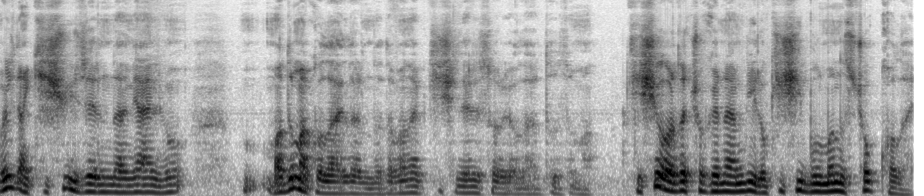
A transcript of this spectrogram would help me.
O yüzden kişi üzerinden yani bu Madımak olaylarında da bana hep kişileri soruyorlardı o zaman. Kişi orada çok önemli değil. O kişiyi bulmanız çok kolay.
